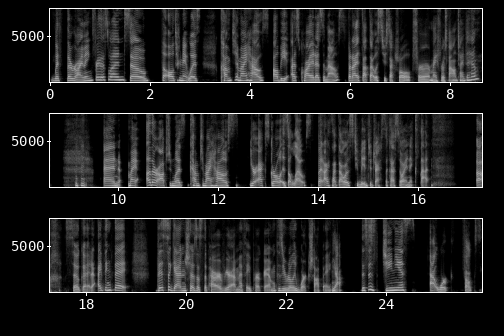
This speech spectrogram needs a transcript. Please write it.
with the rhyming for this one. So the alternate was come to my house. I'll be as quiet as a mouse. But I thought that was too sexual for my first Valentine to him. and my other option was come to my house. Your ex girl is a louse. But I thought that was too mean to Jessica. So I nixed that. Ugh, so good. I think that this again shows us the power of your MFA program because you're really workshopping. Yeah. This is genius at work, folks.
